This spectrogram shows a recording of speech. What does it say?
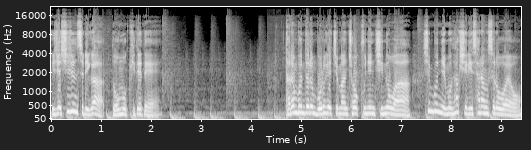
이제 시즌3가 너무 기대돼. 다른 분들은 모르겠지만 저 군인 진호와 신부님은 확실히 사랑스러워요.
